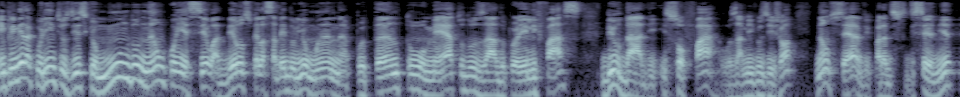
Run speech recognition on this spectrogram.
Em 1 Coríntios diz que o mundo não conheceu a Deus pela sabedoria humana, portanto, o método usado por Elifaz, Bildade e Sofá, os amigos de Jó, não serve para discernir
